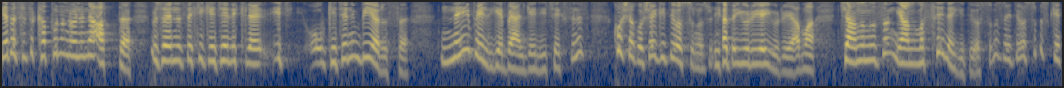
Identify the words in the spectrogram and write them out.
ya da sizi kapının önüne attı. Üzerinizdeki gecelikle o gecenin bir yarısı. Neyi belge belgeleyeceksiniz? Koşa koşa gidiyorsunuz ya da yürüye yürüye ama canınızın yanmasıyla gidiyorsunuz ve diyorsunuz ki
